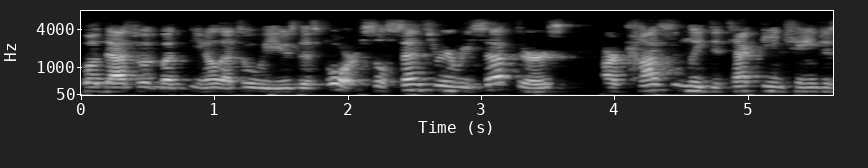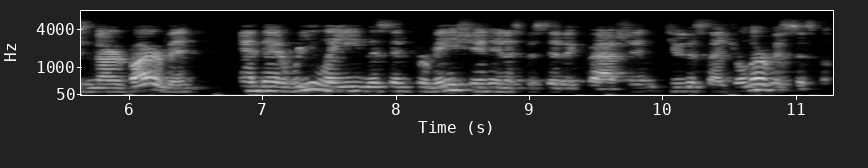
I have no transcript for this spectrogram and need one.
but that's what, but you know, that's what we use this for. So sensory receptors are constantly detecting changes in our environment and then relaying this information in a specific fashion to the central nervous system,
